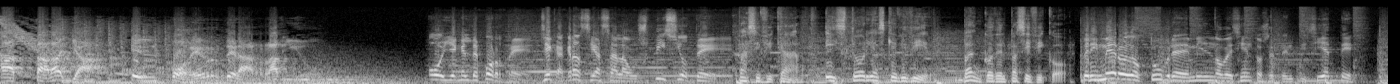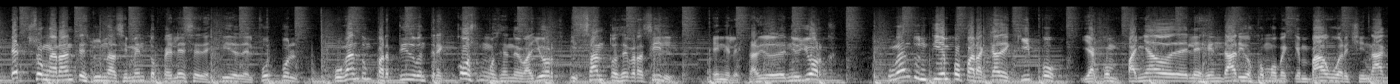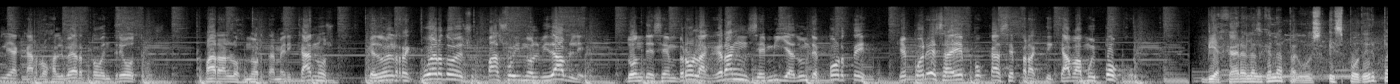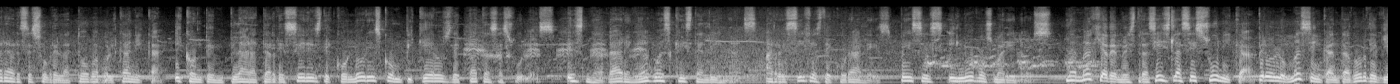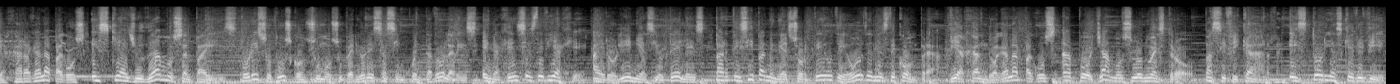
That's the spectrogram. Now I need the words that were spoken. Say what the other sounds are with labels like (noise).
Ataraya, el poder de la radio. Hoy en el deporte llega gracias al auspicio de Pacificar, historias que vivir, Banco del Pacífico. Primero de octubre de 1977, Edson Arantes de un nacimiento Pelé se despide del fútbol jugando un partido entre Cosmos de Nueva York y Santos de Brasil en el estadio de New York. Jugando un tiempo para cada equipo y acompañado de legendarios como Beckenbauer, Chinaglia, Carlos Alberto, entre otros. Para los norteamericanos quedó el recuerdo de su paso inolvidable, donde sembró la gran semilla de un deporte que por esa época se practicaba muy poco. Viajar a las Galápagos es poder pararse sobre la toba volcánica y contemplar atardeceres de colores con piqueros de patas azules. Es nadar en aguas cristalinas, arrecifes de corales, peces y lobos marinos. La magia de nuestras islas es única, pero lo más encantador de viajar a Galápagos es que ayudamos al país. Por eso tus consumos superiores a 50 dólares en agencias de viaje, aerolíneas y hoteles participan en el sorteo de órdenes de compra. Viajando a Galápagos apoyamos lo nuestro. Pacificar, historias que vivir.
